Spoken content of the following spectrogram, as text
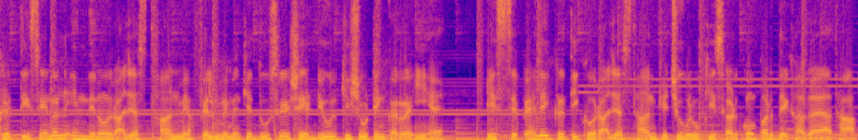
कृति सेनन इन दिनों राजस्थान में फ़िल्म में के दूसरे शेड्यूल की शूटिंग कर रही हैं। इससे पहले कृति को राजस्थान के चूरू की सड़कों पर देखा गया था।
